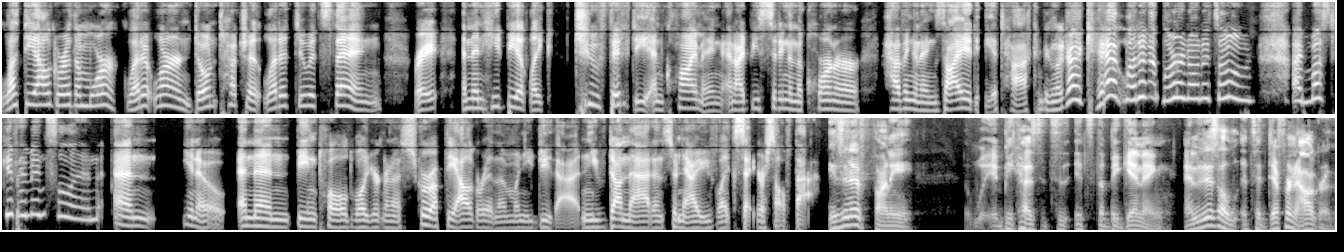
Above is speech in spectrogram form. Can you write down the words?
let the algorithm work, let it learn, don't touch it, let it do its thing, right? And then he'd be at like 250 and climbing, and I'd be sitting in the corner having an anxiety attack and being like, I can't let it learn on its own. I must give him insulin. And you know, and then being told, well, you're going to screw up the algorithm when you do that. And you've done that. And so now you've like set yourself back. Isn't it funny? Because it's it's the beginning, and it is a it's a different algorithm.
